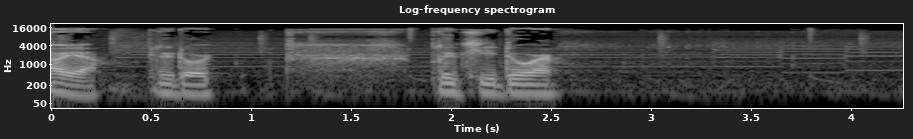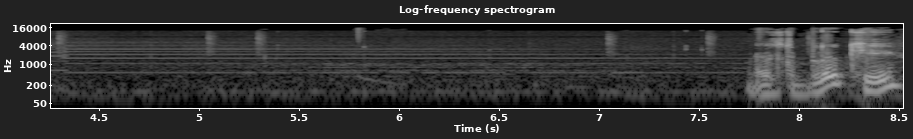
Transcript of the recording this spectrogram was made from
Oh yeah, blue door. Blue key door. There's the blue key.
